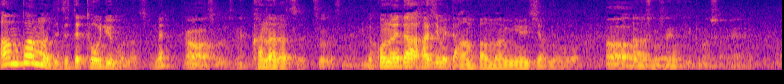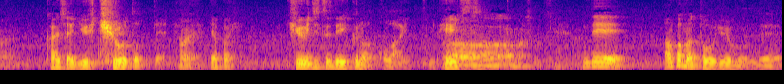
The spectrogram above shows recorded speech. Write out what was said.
アンパンマンって絶対登竜門なんですよね。ああそうですね。必ず。そうですね。でこの間初めてアンパンマンミュージアムをああ私も先日行きましたね。会社有給を取ってやっぱり休日で行くのは怖い平日ででアンパンマン登竜門で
